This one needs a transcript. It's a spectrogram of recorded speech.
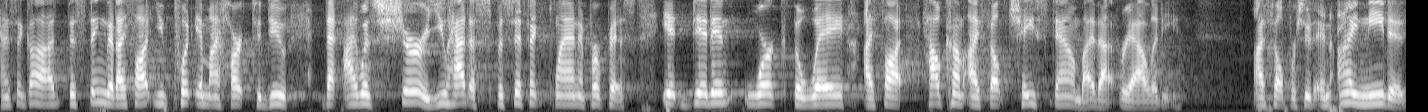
And I said, God, this thing that I thought you put in my heart to do, that I was sure you had a specific plan and purpose, it didn't work the way I thought. How come I felt chased down by that reality? I felt pursued, and I needed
